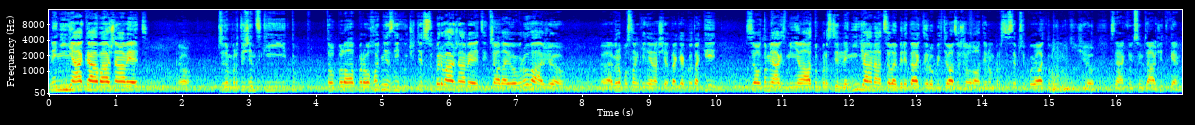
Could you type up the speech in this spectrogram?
není nějaká vážná věc, jo. Přitom pro ty ženský to, to byla pro hodně z nich určitě super vážná věc, třeba ta Jourová, že jo, europoslankyně naše, tak jako taky se o tom nějak zmínila a to prostě není žádná celebrita, kterou bych chtěla zažalovat, jenom prostě se připojila k tomu hnutí, že jo, s nějakým svým zážitkem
